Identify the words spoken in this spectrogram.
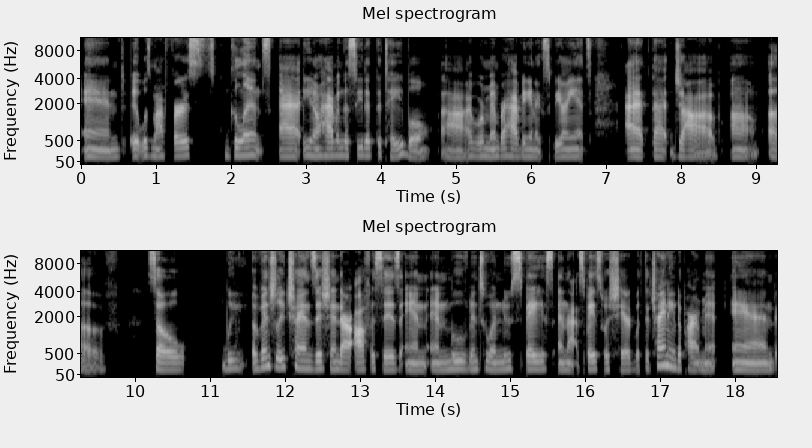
and it was my first glimpse at you know having a seat at the table. Uh, i remember having an experience at that job um, of so we eventually transitioned our offices and and moved into a new space and that space was shared with the training department and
